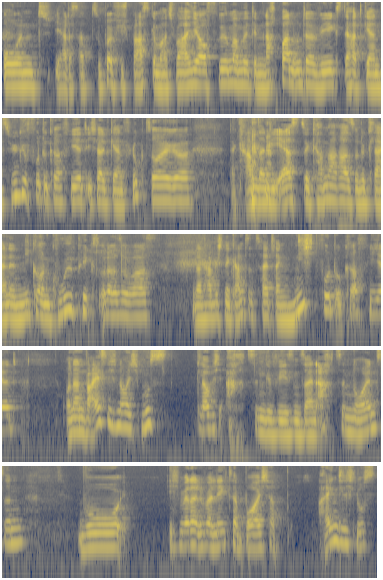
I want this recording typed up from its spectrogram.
Und ja, das hat super viel Spaß gemacht. Ich war hier auch früher immer mit dem Nachbarn unterwegs, der hat gern Züge fotografiert, ich halt gern Flugzeuge. Da kam dann die erste Kamera, so eine kleine Nikon Coolpix oder sowas. Und dann habe ich eine ganze Zeit lang nicht fotografiert. Und dann weiß ich noch, ich muss, glaube ich, 18 gewesen sein, 18, 19, wo ich mir dann überlegt habe, boah, ich habe eigentlich Lust,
